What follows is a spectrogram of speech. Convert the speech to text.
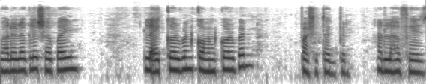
ভালো লাগলে সবাই লাইক করবেন কমেন্ট করবেন, পাশে থাকবেন। আল্লাহ হাফেজ।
